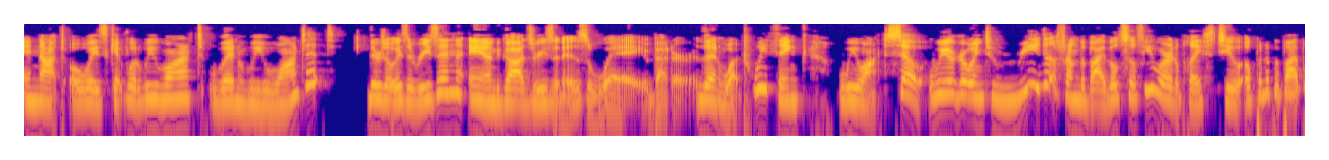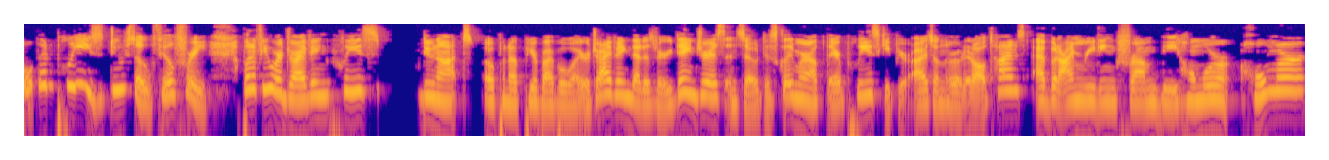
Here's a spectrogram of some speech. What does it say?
and not always get what we want when we want it, there's always a reason, and God's reason is way better than what we think we want. So, we are going to read from the Bible. So, if you were at a place to open up a Bible, then please do so. Feel free. But if you are driving, please do not open up your Bible while you're driving. That is very dangerous. And so, disclaimer out there please keep your eyes on the road at all times. Uh, but I'm reading from the Holman, Holman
